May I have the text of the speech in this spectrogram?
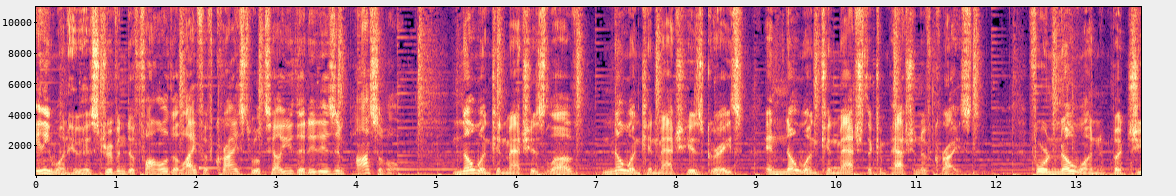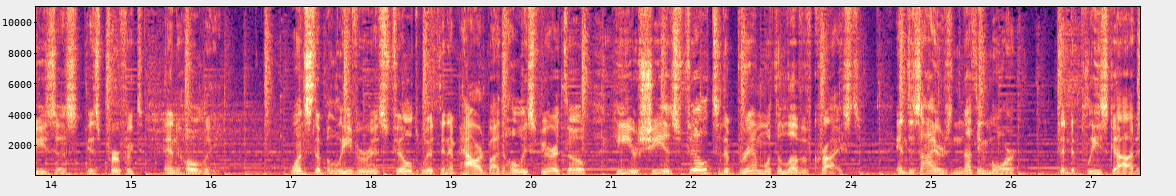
Anyone who has striven to follow the life of Christ will tell you that it is impossible. No one can match His love, no one can match His grace, and no one can match the compassion of Christ. For no one but Jesus is perfect and holy. Once the believer is filled with and empowered by the Holy Spirit, though, he or she is filled to the brim with the love of Christ and desires nothing more than to please God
